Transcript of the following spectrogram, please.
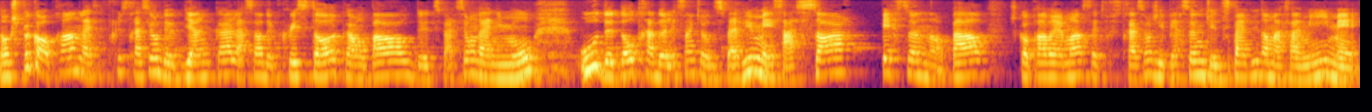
Donc, je peux comprendre la frustration de Bianca, la sœur de Crystal, quand on parle de disparition d'animaux ou de d'autres adolescents qui ont disparu, mais sa sœur personne n'en parle. Je comprends vraiment cette frustration. J'ai personne qui a disparu dans ma famille, mais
